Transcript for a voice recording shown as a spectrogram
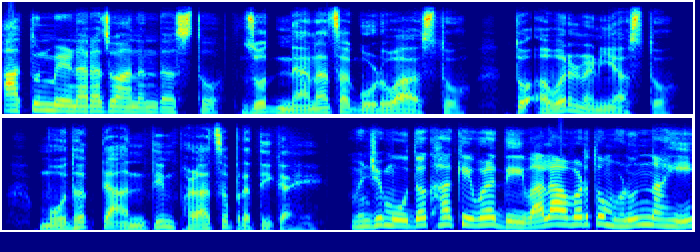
आतून मिळणारा जो आनंद असतो. जो ज्ञानाचा गोडवा असतो तो अवर्णनीय असतो. मोदक त्या अंतिम फळाचं प्रतीक आहे. म्हणजे मोदक हा केवळ देवाला आवडतो म्हणून नाही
